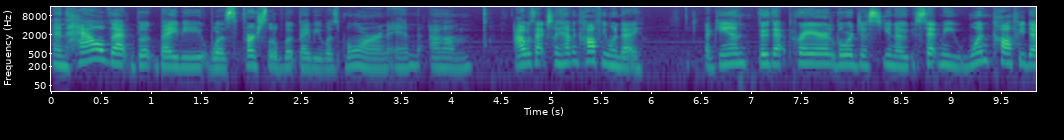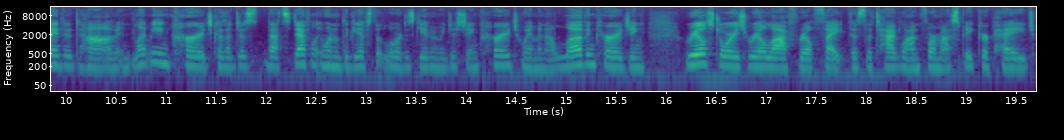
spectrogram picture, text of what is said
and how that book baby was first little book baby was born. And um, i was actually having coffee one day. Again through that prayer lord just you know set me one coffee day at a time and let me encourage because i just that's definitely one of the gifts that lord has given me just to encourage women. I love encouraging real stories real life real faith is the tagline for my speaker page.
